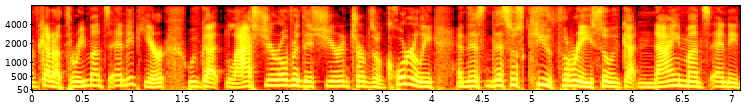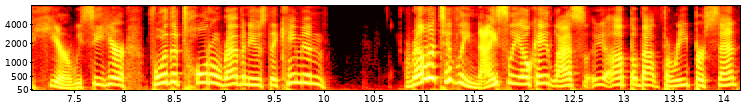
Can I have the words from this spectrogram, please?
We've got our three months ended here. We've got last year over this year in terms of quarterly, and this this was Q3, so we've got nine months ended here. We see here for the total revenues, they came in relatively nicely okay last up about 3%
